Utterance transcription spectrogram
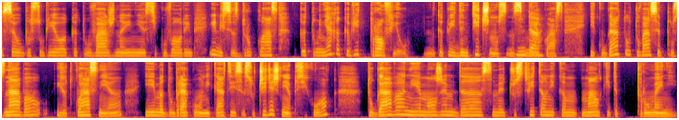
се обособила като важна и ние си говорим, или с друг клас, като някакъв вид профил като идентичност на самия да. клас. И когато това се познава и от класния и има добра комуникация с училищния психолог, тогава ние можем да сме чувствителни към малките промени,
